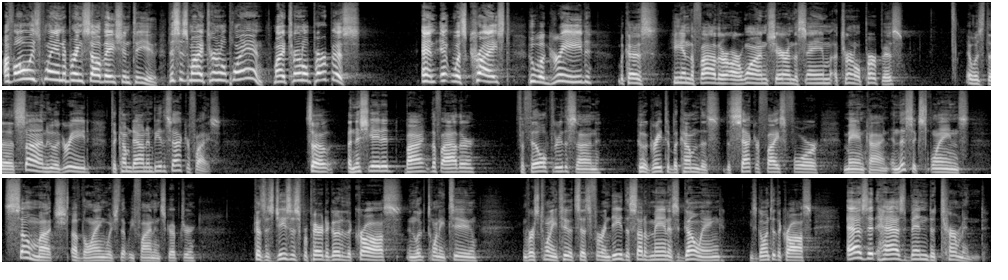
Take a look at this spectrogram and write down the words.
I've always planned to bring salvation to you. This is my eternal plan, my eternal purpose. And it was Christ who agreed, because he and the Father are one, sharing the same eternal purpose. It was the Son who agreed to come down and be the sacrifice. So, initiated by the Father, fulfilled through the Son, who agreed to become this, the sacrifice for mankind. And this explains so much of the language that we find in Scripture. Because as Jesus prepared to go to the cross in Luke 22, in verse 22, it says, For indeed the Son of Man is going, he's going to the cross, as it has been determined.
